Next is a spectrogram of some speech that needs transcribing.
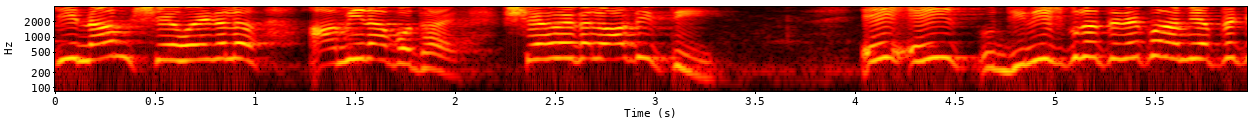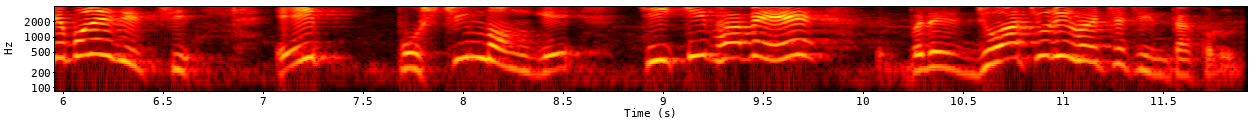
কি- নাম? সে হয়ে গেল আমিনা বোধ হয় সে হয়ে গেল অদিতি এই এই জিনিসগুলোতে দেখুন, আমি আপনাকে বলেই দিচ্ছি, এই পশ্চিমবঙ্গে কী, কীভাবে মানে জোয়াচুরি হয়েছে চিন্তা করুন।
